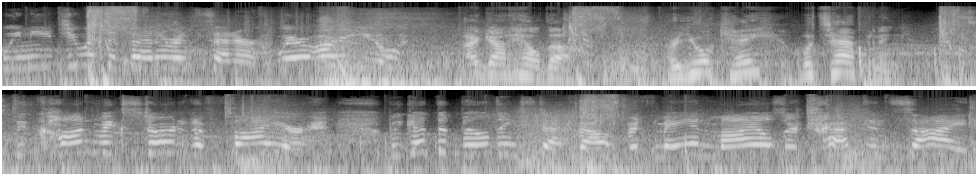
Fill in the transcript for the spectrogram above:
We need you at the Veterans Center. Where are you? I got held up. Are you okay? What's happening? Trapped inside.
